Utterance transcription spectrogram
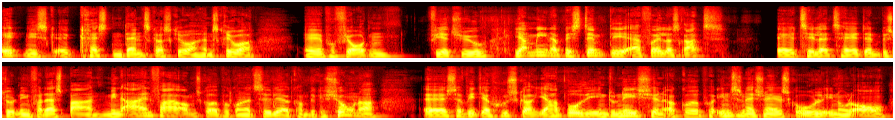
etnisk øh, kristen dansker, skriver, han skriver øh, på 1424, jeg mener bestemt, det er forældres ret øh, til at tage den beslutning for deres barn. Min egen far er omskåret på grund af tidligere komplikationer, øh, så vidt jeg husker. Jeg har boet i Indonesien og gået på international skole i nogle år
